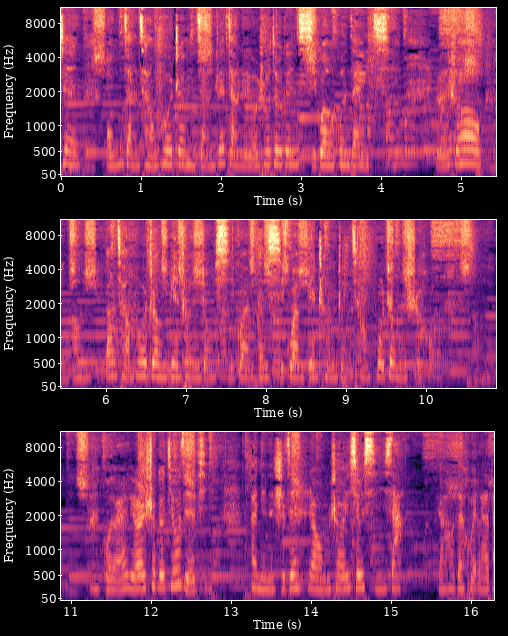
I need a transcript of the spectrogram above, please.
现，我们讲强迫症，讲着讲着，有时候就跟习惯混在一起。有的时候，嗯，当强迫症变成一种习惯，当习惯变成一种强迫症的时候，哎，果然灵儿是个纠结体。半年的时间，让我们稍微休息一下，然后再回来吧。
